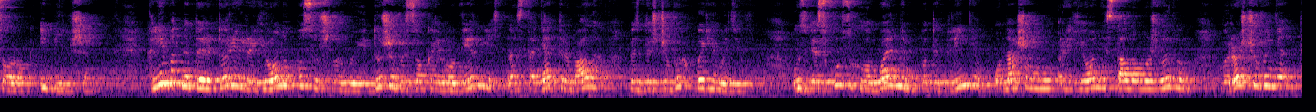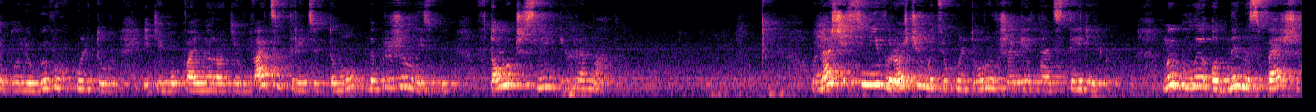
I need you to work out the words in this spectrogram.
40 і більше. Клімат на території регіону посушливий, дуже висока ймовірність настання тривалих бездощових періодів. У зв'язку з глобальним потеплінням у нашому регіоні стало можливим вирощування теплолюбивих культур, які буквально років 20-30 тому не прижились би, в тому числі і гранат. У нашій сім'ї вирощуємо цю культуру вже 15 рік. Ми були одними з перших,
